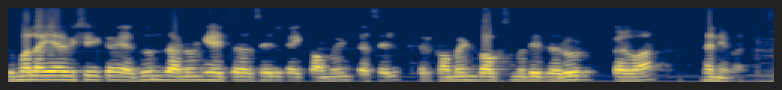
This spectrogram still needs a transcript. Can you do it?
तुम्हाला याविषयी काही अजून जाणून घ्यायचं असेल काही कॉमेंट असेल तर कॉमेंट बॉक्समध्ये जरूर कळवा. धन्यवाद.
